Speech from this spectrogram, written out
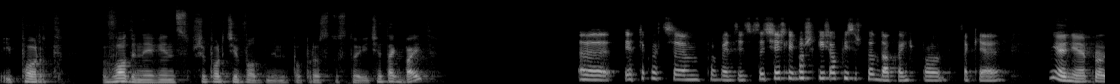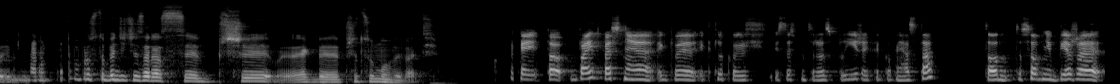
i port wodny, więc przy porcie wodnym po prostu stoicie, tak Bajt? E, Ja tylko chcę powiedzieć, w sensie jeśli masz jakiś opis, już to dokończ, bo takie Nie, nie, charakter. po prostu będziecie zaraz y, przy, jakby przycumowywać. Okej, to Bright właśnie jakby jak tylko już jesteśmy coraz bliżej tego miasta, to dosłownie bierze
